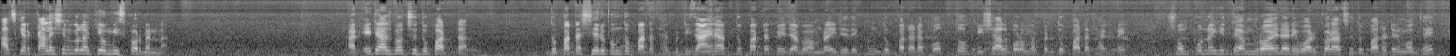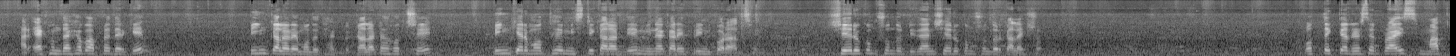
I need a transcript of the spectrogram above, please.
আজকের কালেকশনগুলো কেউ মিস করবেন না। আর এটা আসবে হচ্ছে দুপাট্টা। দোপাট্টা সেরকম দোপাট্টা থাকবে। ডিজাইনার দোপাট্টা পেয়ে যাব আমরা। এই যে দেখুন, দোপাট্টাটা কত বিশাল বড় মাপের দোপাট্টা থাকবে। সম্পূর্ণ কিন্তু এমব্রয়ডারি ওয়ার্ক করা আছে দোপাট্টাটির মধ্যে। আর এখন দেখাবো আপনাদেরকে পিঙ্ক কালারের মধ্যে থাকবে। কালারটা হচ্ছে পিঙ্কের মধ্যে মিষ্টি কালার দিয়ে মিনাকারে প্রিন্ট করা আছে। সেরকম সুন্দর ডিজাইন সেরকম সুন্দর কালেকশন প্রত্যেকটা ড্রেসের প্রাইস মাত্র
